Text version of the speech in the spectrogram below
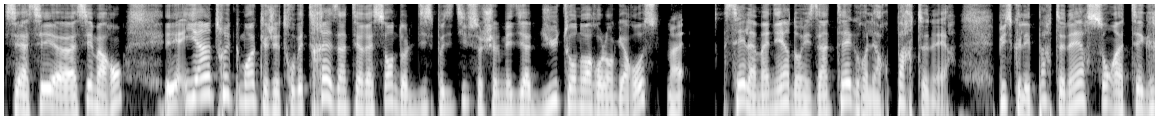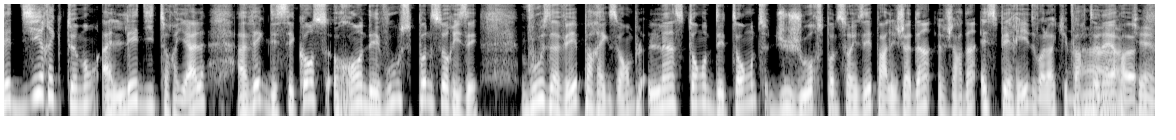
C'est assez assez marrant. Et il y a un truc moi que j'ai trouvé très intéressant dans le dispositif social media du tournoi Roland Garros. Ouais. C'est la manière dont ils intègrent leurs partenaires, puisque les partenaires sont intégrés directement à l'éditorial avec des séquences rendez-vous sponsorisées. Vous avez par exemple l'instant détente du jour sponsorisé par les jardins, jardins voilà, qui est partenaire Ah, ok. euh,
